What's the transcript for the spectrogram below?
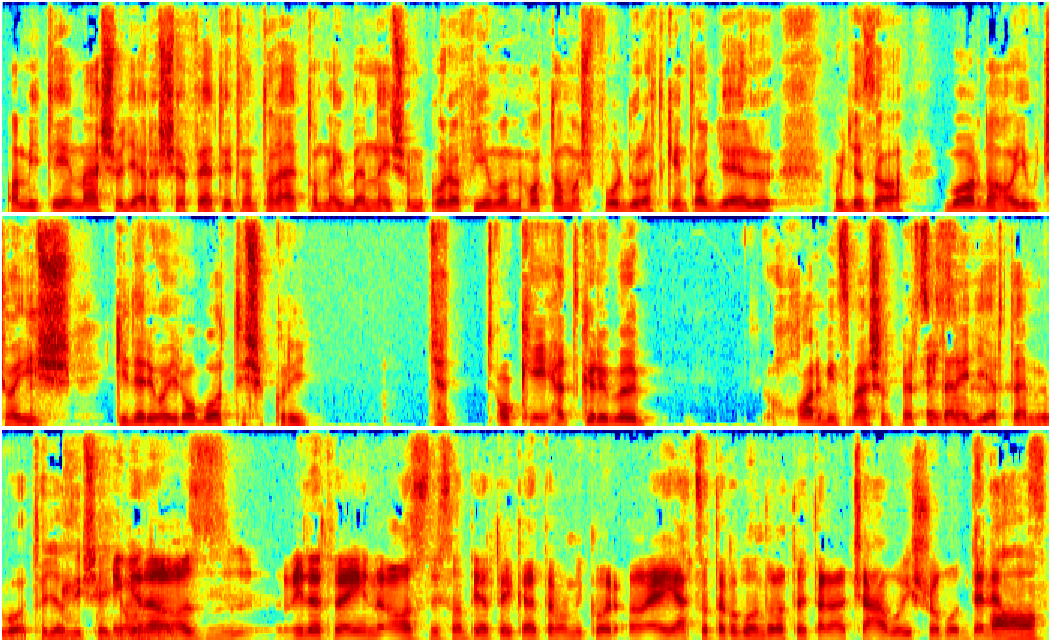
amit én másodjára se feltétlen találtam meg benne, és amikor a film valami hatalmas fordulatként adja elő, hogy az a barna hajú csaj is kiderül, hogy robot, és akkor így hát oké, okay, hát körülbelül 30 másodperc Ez- után egyértelmű volt, hogy az is egy Igen, olyan, az, illetve én azt viszont értékeltem, amikor eljátszottak a gondolat, hogy talán a csávó is robot, de nem Aha. az.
